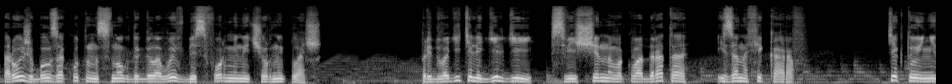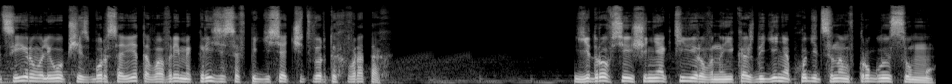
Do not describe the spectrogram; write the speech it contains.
Второй же был закутан с ног до головы в бесформенный черный плащ. Предводители гильдий священного квадрата и занафикаров – те, кто инициировали общий сбор совета во время кризиса в 54-х вратах. «Ядро все еще не активировано и каждый день обходится нам в круглую сумму»,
